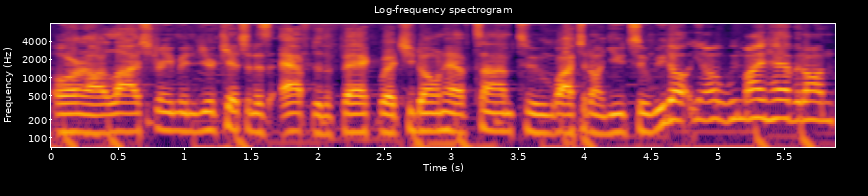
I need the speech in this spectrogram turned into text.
or on our live stream, and you're catching us after the fact, but you don't have time to watch it on YouTube, we don't, you know, we might have it on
